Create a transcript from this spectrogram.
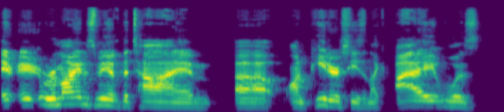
it, it reminds me of the time uh on peter season like i was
